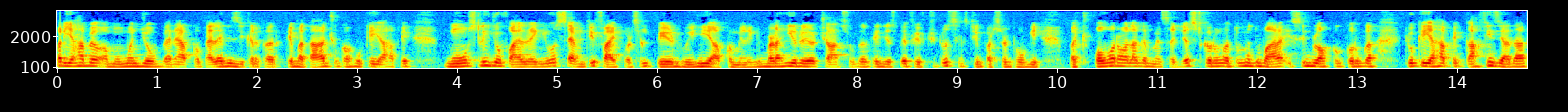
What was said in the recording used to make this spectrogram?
पर यहाँ पे अमूमन जो मैंने आपको पहले भी ज़िक्र करके बता चुका हूँ कि यहाँ पे मोस्टली जो फ़ाइल रहेंगी वो सेवेंटी फाइव परसेंट पेड हुई ही आपको मिलेंगी। बड़ा ही रेयर चांस होगा कि जिसपे फिफ्टी टू सिक्सटी परसेंट होगी। बट ओवरऑल अगर मैं सजेस्ट करूँगा तो मैं दोबारा इसी ब्लॉक को करूँगा, क्योंकि यहाँ पे काफ़ी ज़्यादा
